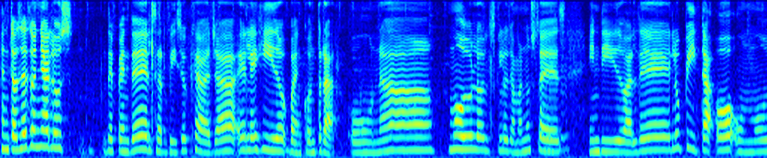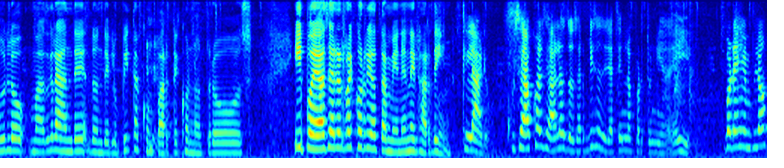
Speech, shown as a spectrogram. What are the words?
Entonces, doña Luz, depende del servicio que haya elegido, va a encontrar o una módulo, los que lo llaman ustedes, individual de Lupita o un módulo más grande donde Lupita comparte con otros y puede hacer el recorrido también en el jardín. Claro, sea cual sea los dos servicios, ella tiene la oportunidad de ir. Por ejemplo,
